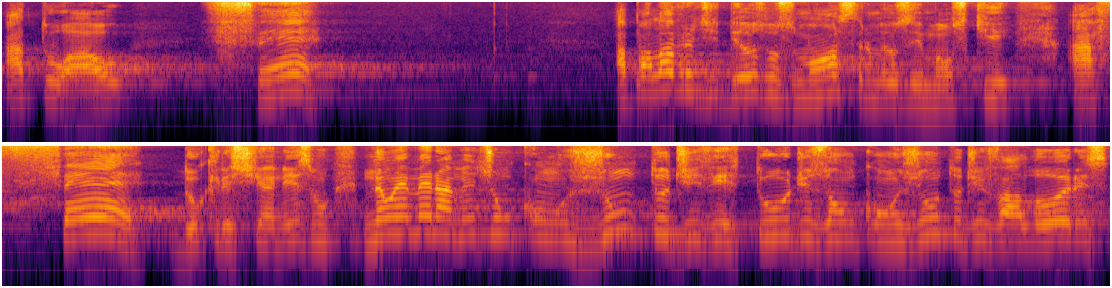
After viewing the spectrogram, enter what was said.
atual fé. A palavra de Deus nos mostra, meus irmãos, que a fé do cristianismo não é meramente um conjunto de virtudes ou um conjunto de valores,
